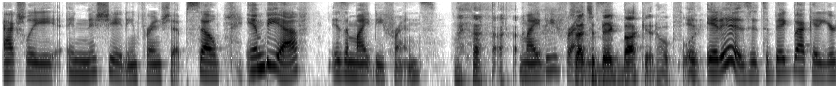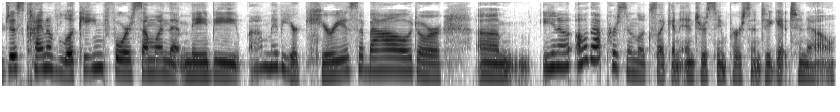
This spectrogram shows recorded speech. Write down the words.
actually initiating friendships. So MBF is a might be friends. might be So friends. that's a big bucket, hopefully. It, it is. It's a big bucket. You're just kind of looking for someone that maybe, oh, maybe you're curious about, or um, you know, oh, that person looks like an interesting person to get to know.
